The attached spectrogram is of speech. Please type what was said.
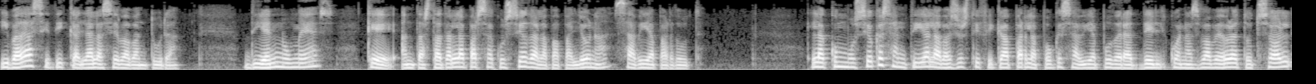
i va decidir callar la seva aventura, dient només que, entestat en la persecució de la papallona, s'havia perdut. La commoció que sentia la va justificar per la por que s'havia apoderat d'ell quan es va veure tot sol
